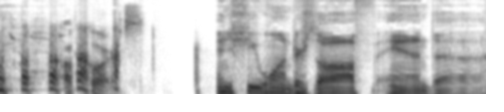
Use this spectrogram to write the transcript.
Of course. And she wanders off, and uh,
